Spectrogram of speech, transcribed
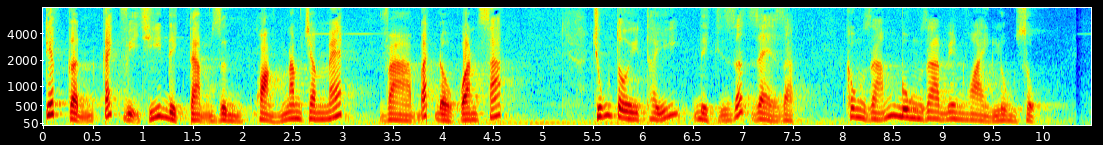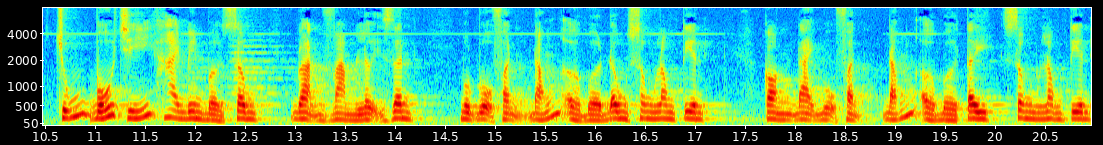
tiếp cận cách vị trí địch tạm dừng khoảng 500 mét và bắt đầu quan sát. Chúng tôi thấy địch rất rè rặt, không dám bung ra bên ngoài lùng sục. Chúng bố trí hai bên bờ sông, đoạn vàm lợi dân, một bộ phận đóng ở bờ đông sông Long Tiên, còn đại bộ phận đóng ở bờ tây sông Long Tiên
